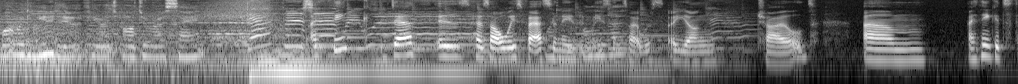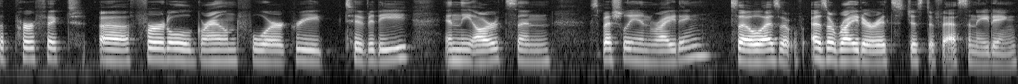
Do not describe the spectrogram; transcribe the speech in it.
What would you do if you were told you were a saint? I think death is has always fascinated me since I was a young child. Um, I think it's the perfect uh, fertile ground for creativity in the arts and especially in writing. So as a as a writer, it's just a fascinating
